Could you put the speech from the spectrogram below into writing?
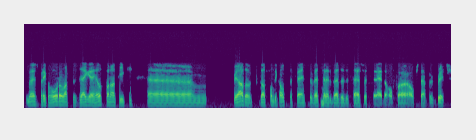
wij spreken, horen wat ze zeggen. Heel fanatiek. Ja, dat, dat vond ik altijd de fijnste wedstrijd buiten de thuiswedstrijden op, eh, op Stamford Bridge.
